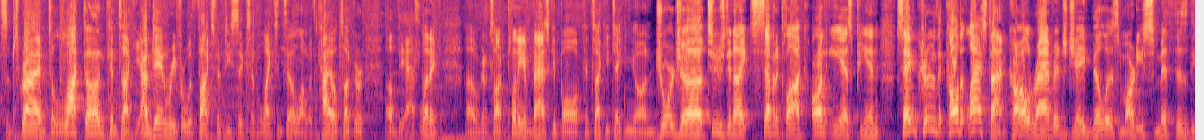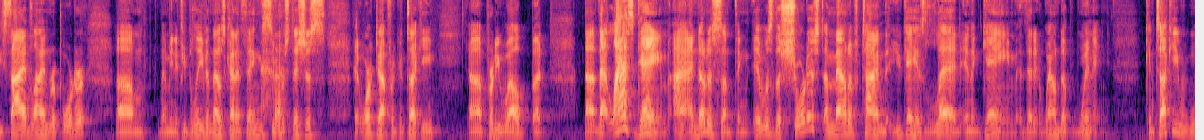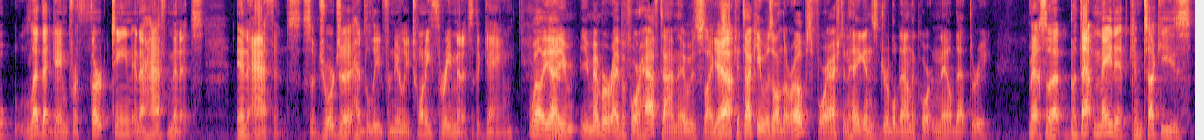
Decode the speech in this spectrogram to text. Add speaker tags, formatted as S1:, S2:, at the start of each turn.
S1: Subscribe to Locked On Kentucky. I'm Dan Reefer with Fox 56 in Lexington, along with Kyle Tucker of The Athletic. Uh, we're going to talk plenty of basketball. Kentucky taking on Georgia Tuesday night, 7 o'clock on ESPN. Same crew that called it last time Karl Ravech, Jay Bilas, Marty Smith is the sideline reporter. Um, I mean, if you believe in those kind of things, superstitious, it worked out for Kentucky uh, pretty well. But uh, that last game, I, I noticed something. It was the shortest amount of time that UK has led in a game that it wound up winning. Kentucky w- led that game for 13 and a half minutes in Athens. So Georgia had the lead for nearly 23 minutes of the game.
S2: Well, yeah, you, you remember right before halftime, it was like
S1: Yeah.
S2: Kentucky was on the ropes before Ashton Hagans dribbled down the court and nailed that three.
S1: Yeah, So that, but that made it Kentucky's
